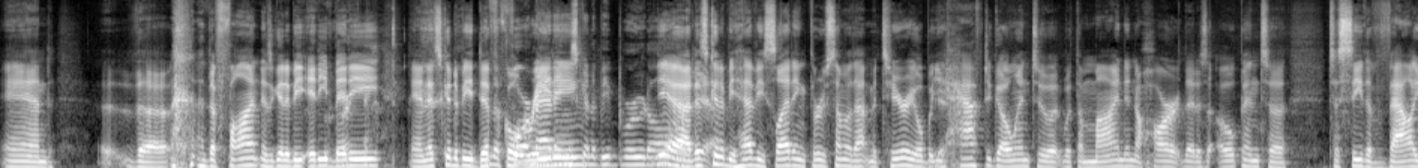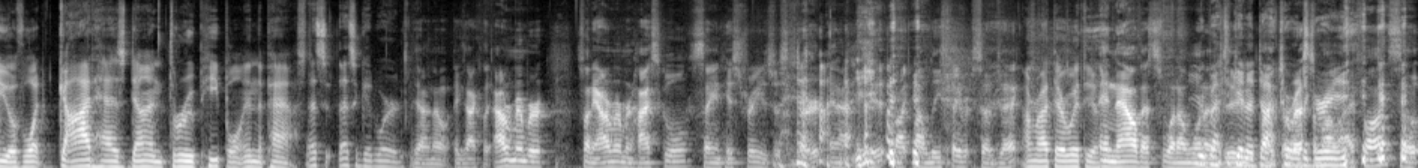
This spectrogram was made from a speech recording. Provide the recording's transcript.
and uh, the the font is going to be itty bitty, and it's going to be And the difficult formatting is reading. going to be brutal. Yeah, it's going to be heavy sledding through some of that material, but you have to go into it with a mind and a heart that is open to to see the value of what God has done through people in the past. That's that's a good word. Yeah, no, exactly. I remember. It's funny. I remember in high school saying history is just dirt, and I hated it, like my least favorite subject. I'm right there with you. And now that's what I want about to to do get a like, the doctoral rest degree. of on. So,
